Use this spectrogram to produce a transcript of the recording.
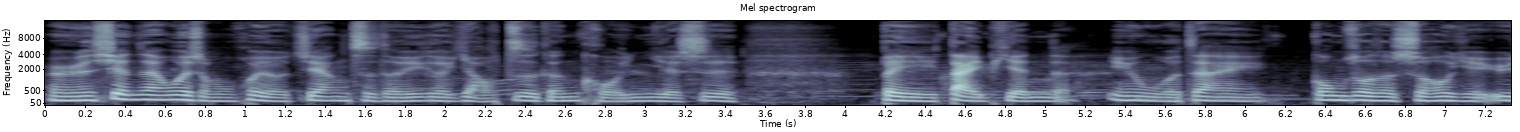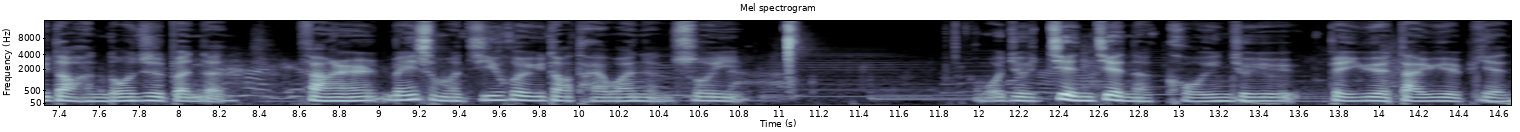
而现在为什么会有这样子的一个咬字跟口音，也是。被带偏的，因为我在工作的时候也遇到很多日本人，反而没什么机会遇到台湾人，所以 我就渐渐的口音就越被越带越偏。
